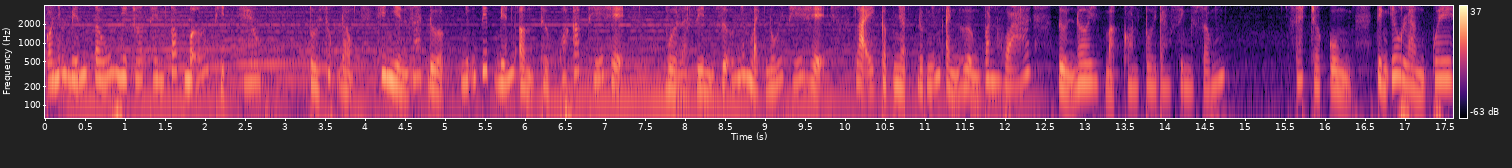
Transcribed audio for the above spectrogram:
Có những biến tấu như cho thêm tóp mỡ, thịt heo Tôi xúc động khi nhìn ra được những tiếp biến ẩm thực qua các thế hệ, vừa là gìn giữ những mạch nối thế hệ, lại cập nhật được những ảnh hưởng văn hóa từ nơi mà con tôi đang sinh sống. Xét cho cùng, tình yêu làng quê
